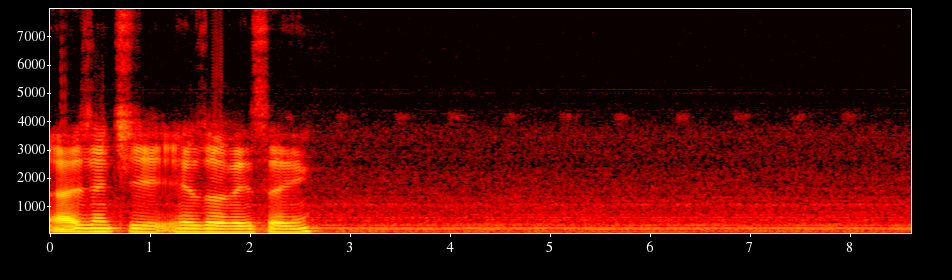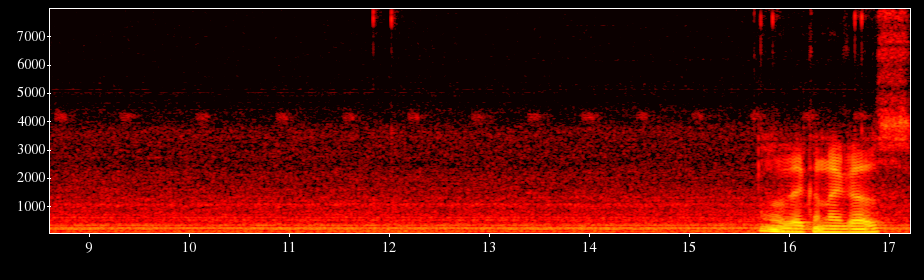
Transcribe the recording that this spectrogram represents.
A gente resolver isso aí. Vamos ver que o negócio.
